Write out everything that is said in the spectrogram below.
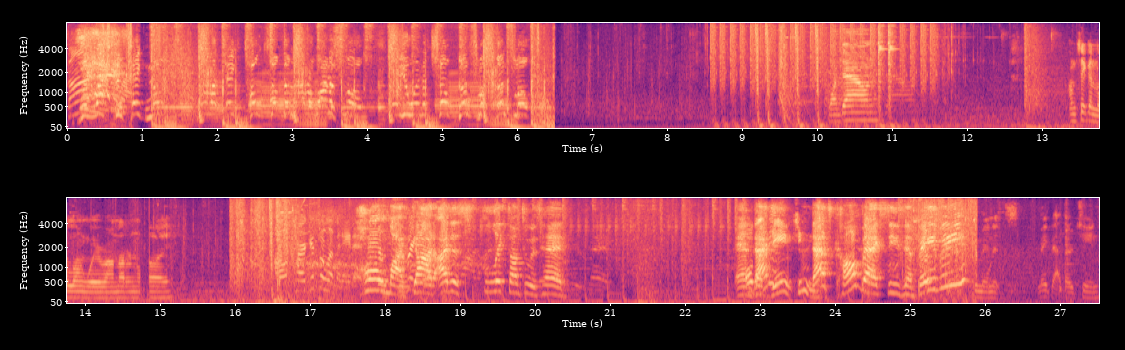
Bomb Relax and take notes while I take totes of the marijuana smoke. Throw you in a choke, gun smoke, gun smoke. One down. I'm taking the long way around, I don't know why. All targets eliminated. Oh my god. I just flicked onto his head. And Oh, that that's game, is- too. That's comeback season, baby! Two minutes. Make that 13.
